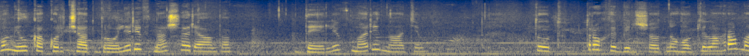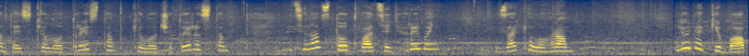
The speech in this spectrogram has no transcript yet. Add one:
Гомілка курчат бройлерів наша ряба. Делі в маринаді. Тут трохи більше 1 кг, десь кіло 300, кіло 400. І ціна 120 гривень за кілограм. Люля кебаб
